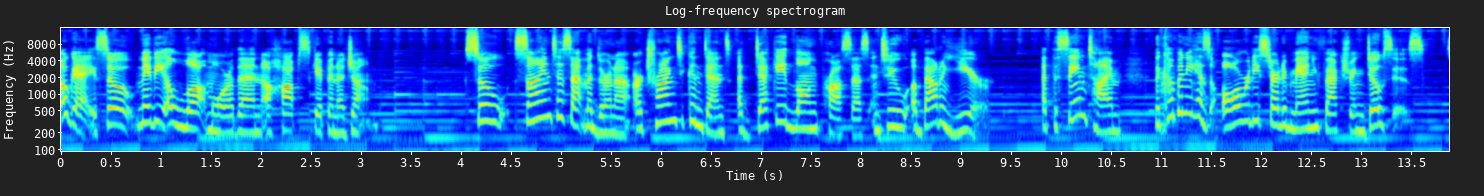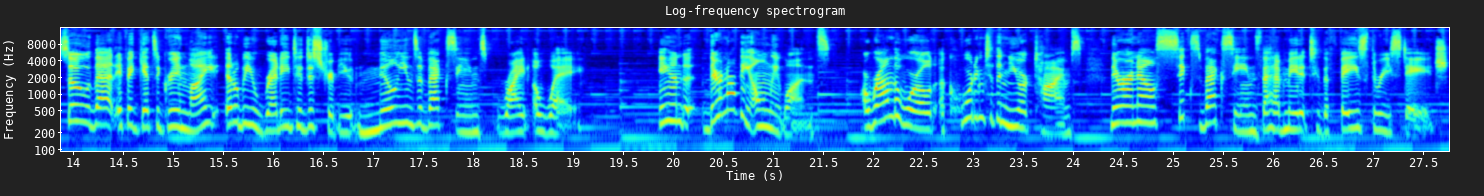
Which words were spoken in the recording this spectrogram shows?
Okay, so maybe a lot more than a hop, skip, and a jump. So, scientists at Moderna are trying to condense a decade long process into about a year. At the same time, the company has already started manufacturing doses, so that if it gets a green light, it'll be ready to distribute millions of vaccines right away. And they're not the only ones. Around the world, according to the New York Times, there are now six vaccines that have made it to the phase 3 stage.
